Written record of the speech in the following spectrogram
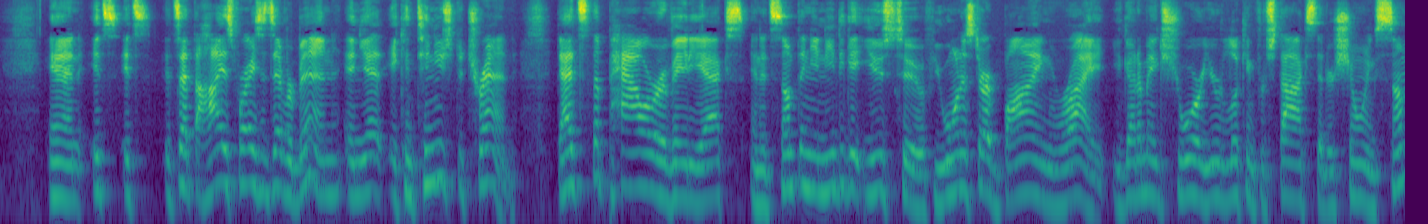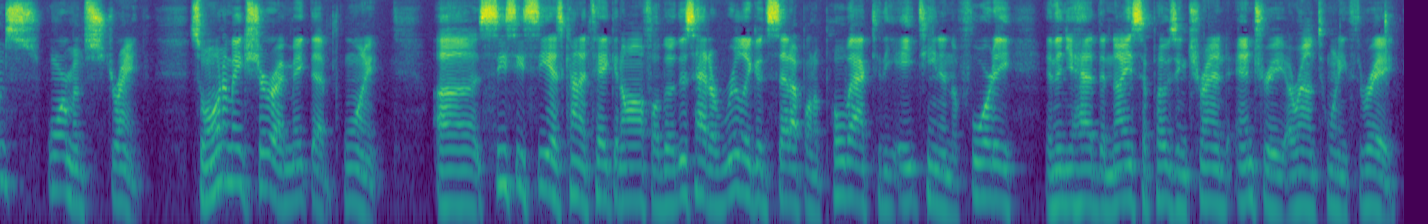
and it's it's it's at the highest price it's ever been and yet it continues to trend. That's the power of adx and it's something you need to get used to. If you want to start buying right you got to make sure you're looking for stocks that are showing some form of strength. So i want to make sure i make that point. Uh, ccc has kind of taken off although this had a really good setup on a pullback to the 18 and the 40 and then you had the nice opposing trend entry around 23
